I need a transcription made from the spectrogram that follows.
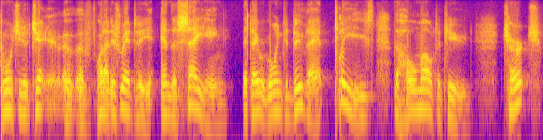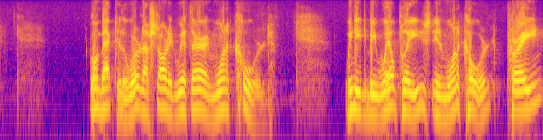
I want you to check uh, uh, what I just read to you. And the saying that they were going to do that pleased the whole multitude. Church, Going back to the word I started with there in one accord. We need to be well pleased in one accord, praying,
